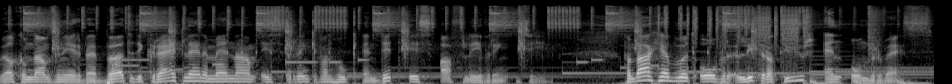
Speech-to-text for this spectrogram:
Welkom dames en heren bij Buiten de Krijtlijnen. Mijn naam is Renke van Hoek en dit is aflevering 7. Vandaag hebben we het over literatuur en onderwijs.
